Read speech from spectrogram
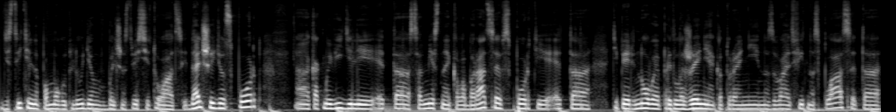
действительно помогут людям в большинстве ситуаций. Дальше идет спорт. А, как мы видели, это совместная коллаборация в спорте, это теперь новое предложение, которое они называют Plus, это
